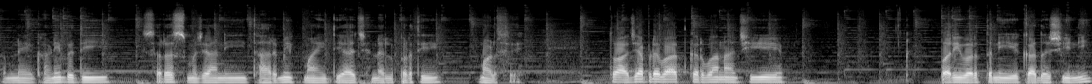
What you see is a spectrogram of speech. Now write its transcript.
તમને ઘણી બધી સરસ મજાની ધાર્મિક માહિતી આ ચેનલ પરથી મળશે. તો આજે આપણે વાત કરવાના છીએ પરિવર્તની એકાદશીની.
